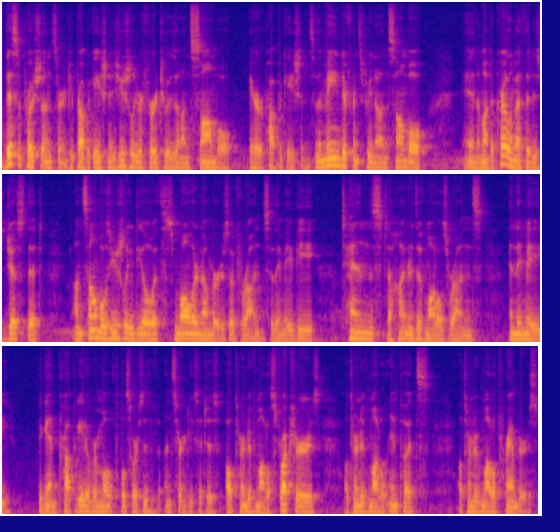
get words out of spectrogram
This approach to uncertainty propagation is usually referred to as an ensemble error propagation. So the main difference between an ensemble and a Monte Carlo method is just that ensembles usually deal with smaller numbers of runs. So they may be tens to hundreds of models runs, and they may, again, propagate over multiple sources of uncertainty, such as alternative model structures, alternative model inputs, alternative model parameters.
